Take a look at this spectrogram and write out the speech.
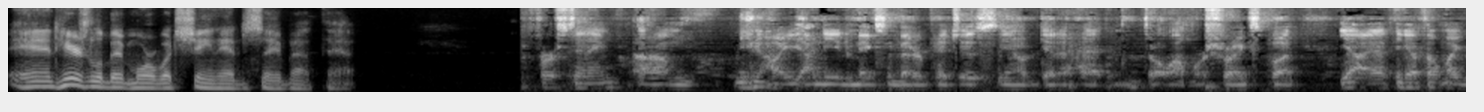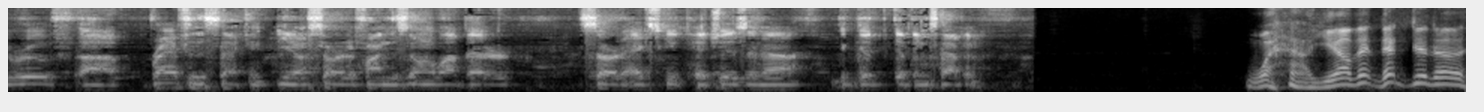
And here's a little bit more what Shane had to say about that. First inning, um, you know, I, I needed to make some better pitches, you know, get ahead and throw a lot more strikes. But yeah, I think I felt my groove uh, right after the second. You know, started to find the zone a lot better, started to execute pitches, and uh, the good good things happened. Wow, yeah, that that did uh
